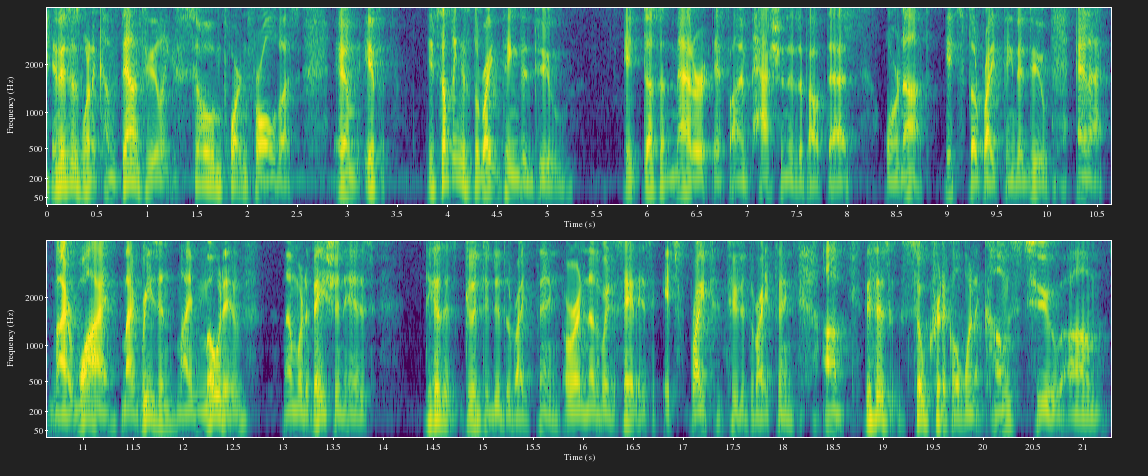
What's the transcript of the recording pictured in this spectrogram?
And this is when it comes down to like it's so important for all of us. Um, if if something is the right thing to do, it doesn't matter if I'm passionate about that or not. It's the right thing to do. And I, my why, my reason, my motive, my motivation is because it's good to do the right thing. Or another way to say it is it's right to do the right thing. Um, this is so critical when it comes to um,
